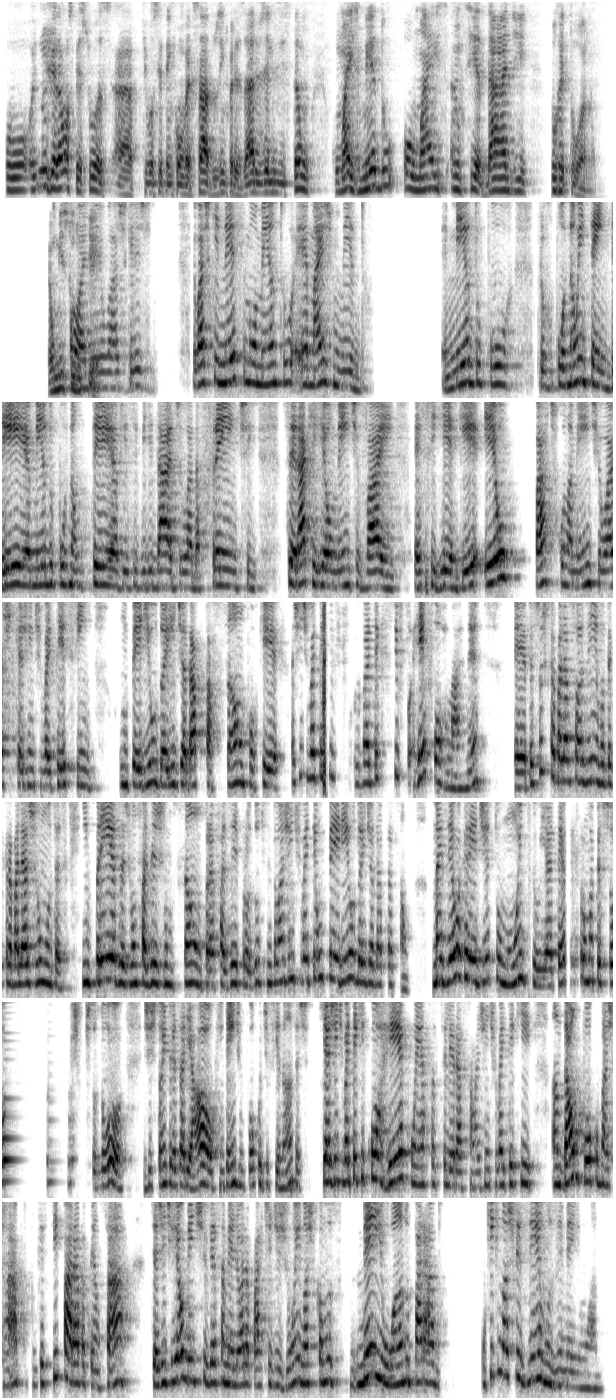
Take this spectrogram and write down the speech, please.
O, no geral, as pessoas ah, que você tem conversado, os empresários, eles estão com mais medo ou mais ansiedade do retorno? É um misto Olha, do quê? eu acho que eles eu acho que nesse momento é mais medo. É medo por, por, por, não entender, é medo por não ter a visibilidade lá da frente. Será que realmente vai é, se reerguer? Eu, particularmente, eu acho que a gente vai ter sim um período aí de adaptação, porque a gente vai ter que, vai ter que se reformar, né? É, pessoas que trabalhavam sozinhas vão ter que trabalhar juntas, empresas vão fazer junção para fazer produtos, então a gente vai ter um período aí de adaptação. Mas eu acredito muito, e até para uma pessoa que estudou gestão empresarial, que entende um pouco de finanças, que a gente vai ter que correr com essa aceleração, a gente vai ter que andar um pouco mais rápido, porque se parar para pensar, se a gente realmente tiver essa melhora a partir de junho, nós ficamos meio ano parado. O que, que nós fizemos em meio ano?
